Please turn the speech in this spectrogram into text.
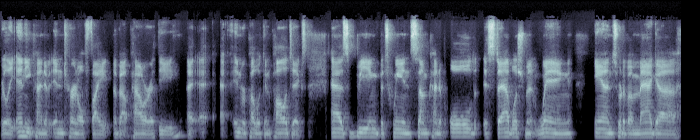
really any kind of internal fight about power at the in republican politics as being between some kind of old establishment wing and sort of a maga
